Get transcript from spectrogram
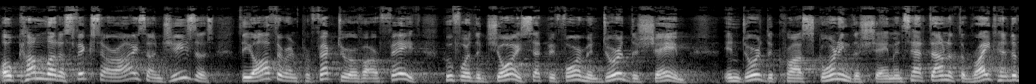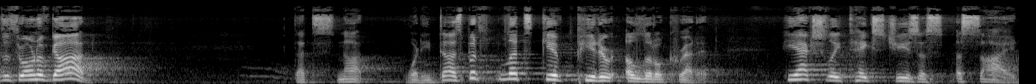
Oh, come, let us fix our eyes on Jesus, the author and perfecter of our faith, who for the joy set before him endured the shame, endured the cross, scorning the shame, and sat down at the right hand of the throne of God. That's not what he does, but let's give Peter a little credit. He actually takes Jesus aside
